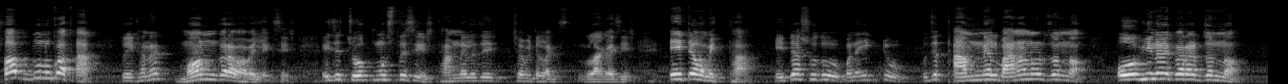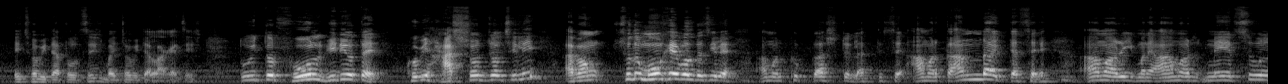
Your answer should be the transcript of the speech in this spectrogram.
সবগুলো কথা তুই এখানে মন করা ভাবে লিখছিস। এই যে চোখ মুছতেছিস থামনেলে যে ছবিটা লাগাইছিস, এটাও মিথ্যা। এটা শুধু মানে একটু যে থামনেল বানানোর জন্য, অভিনয় করার জন্য এই ছবিটা তুলছিস বা ছবিটা লাগাইছিস। তুই তোর ফুল ভিডিওতে খুবই হাস্যোজ্জ্বল ছিলি এবং শুধু মুখে বলতেছিলে, আমার খুব কষ্ট লাগতেছে, আমার কান্দা আইতেছে আমার এই মানে আমার মেয়ের চুল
